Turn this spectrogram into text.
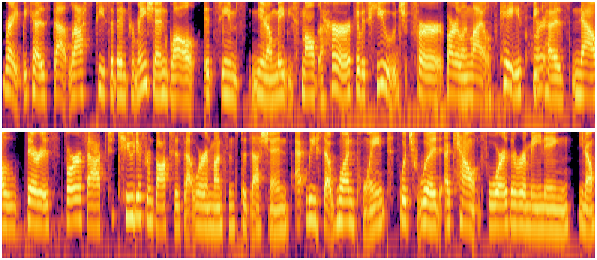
Right, because that last piece of information, while it seems, you know, maybe small to her, it was huge for Barland Lyle's case because now there is, for a fact, two different boxes that were in Munson's possession, at least at one point, which would account for the remaining, you know,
